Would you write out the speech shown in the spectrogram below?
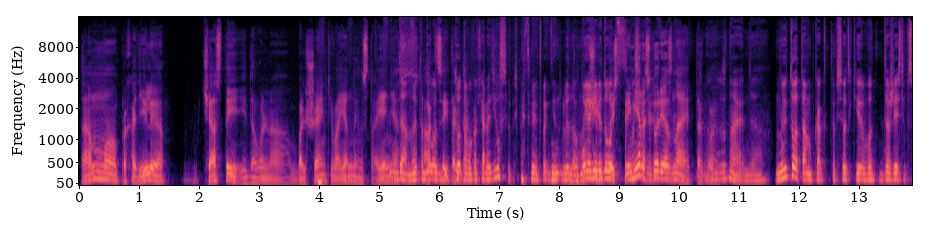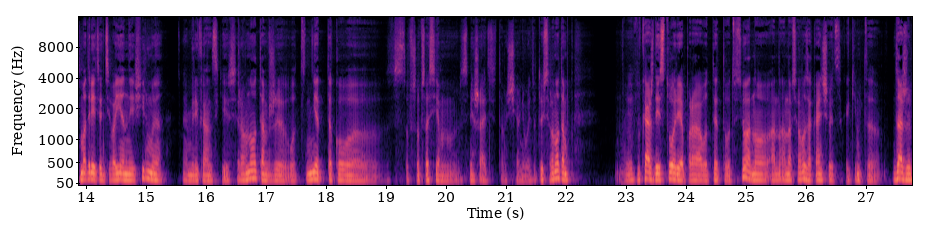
там э, проходили частые и довольно большие антивоенные настроения. Да, но это было до далее. того, как я родился, поэтому этого не наблюдал. Ну, но общем, я имею в виду, то есть пример история знает такое. Знает, да. Ну и то там как-то все-таки, вот даже если посмотреть антивоенные фильмы американские, все равно там же вот нет такого, чтобы совсем смешать там с чем-нибудь. То есть все равно там каждая история про вот это вот все, оно, она, она все равно заканчивается каким-то... Даже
